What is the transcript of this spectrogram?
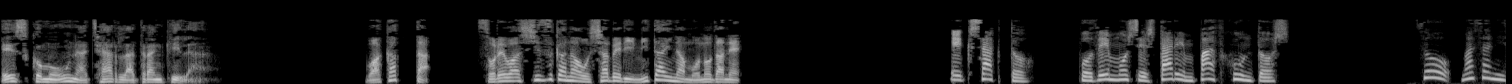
Es como una charla tranquila. Wakatta, sore wa shizuka Exacto. Podemos estar en paz juntos. Sou, masani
